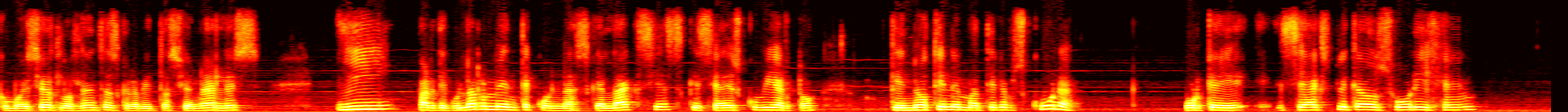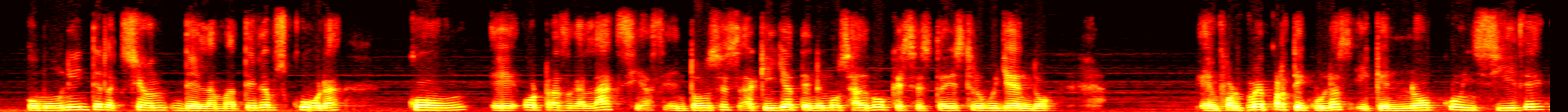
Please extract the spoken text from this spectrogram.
como decías, los lentes gravitacionales y particularmente con las galaxias que se ha descubierto que no tiene materia oscura, porque se ha explicado su origen como una interacción de la materia oscura con eh, otras galaxias. Entonces aquí ya tenemos algo que se está distribuyendo en forma de partículas y que no coincide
